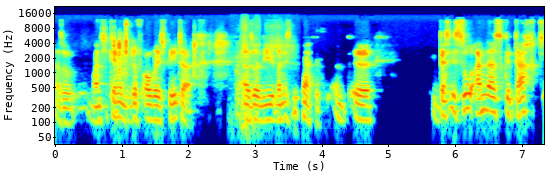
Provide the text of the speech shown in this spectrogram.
also manche kennen den Begriff Always Beta. Also die, man ist nicht fertig. Und äh, das ist so anders gedacht,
